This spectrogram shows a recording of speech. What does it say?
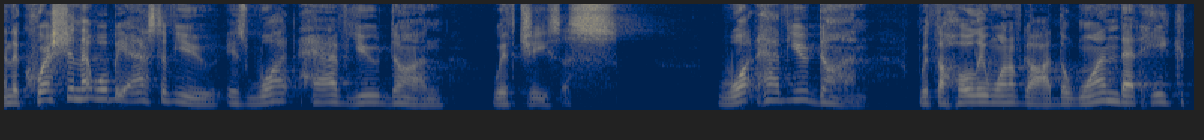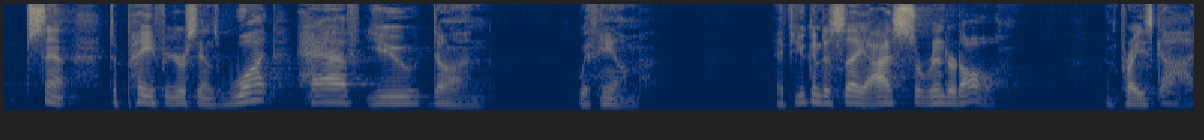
And the question that will be asked of you is, What have you done with Jesus? What have you done with the Holy One of God, the one that He sent to pay for your sins? What have you done with Him? If you can just say, I surrendered all, then praise God.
